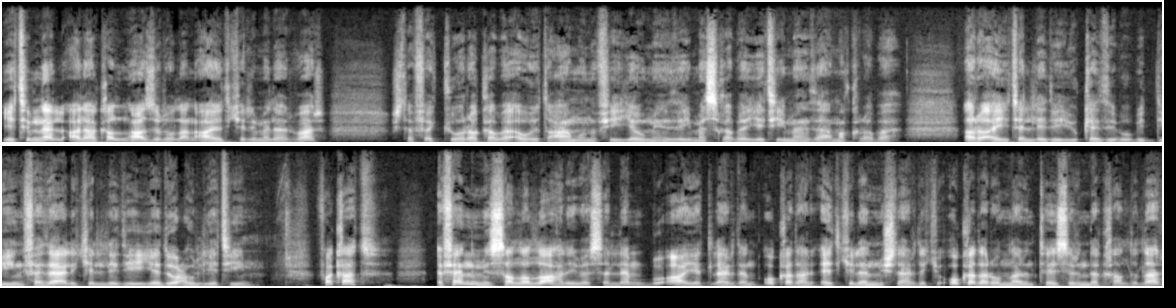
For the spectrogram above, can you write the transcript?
yetimlerle alakalı nazil olan ayet-i kerimeler var. İşte fekku rakabe ev it'amun fi yevmin zi mesgabe yetimen za makrabe Ara'aytellezî yukezzibu bid-din fezâlikellezî yed'u'l yetim. Fakat Efendimiz sallallahu aleyhi ve sellem bu ayetlerden o kadar etkilenmişlerdi ki o kadar onların tesirinde kaldılar.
